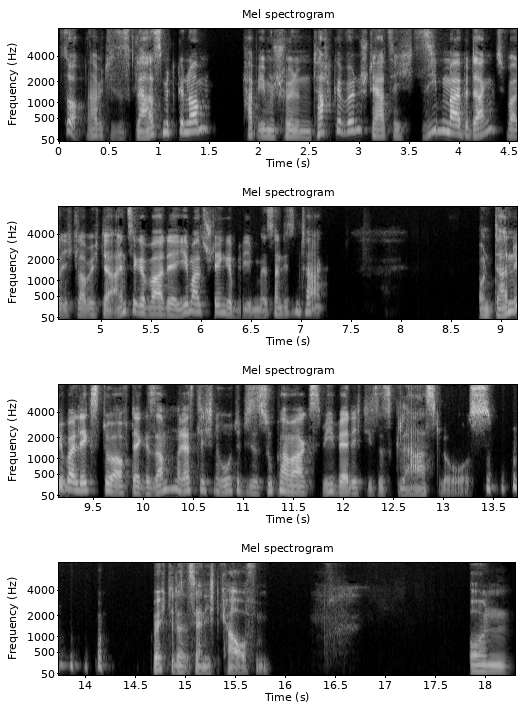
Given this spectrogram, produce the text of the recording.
So, dann habe ich dieses Glas mitgenommen, habe ihm einen schönen Tag gewünscht. Der hat sich siebenmal bedankt, weil ich glaube ich der Einzige war, der jemals stehen geblieben ist an diesem Tag. Und dann überlegst du auf der gesamten restlichen Route dieses Supermarkts, wie werde ich dieses Glas los? möchte das ja nicht kaufen. Und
